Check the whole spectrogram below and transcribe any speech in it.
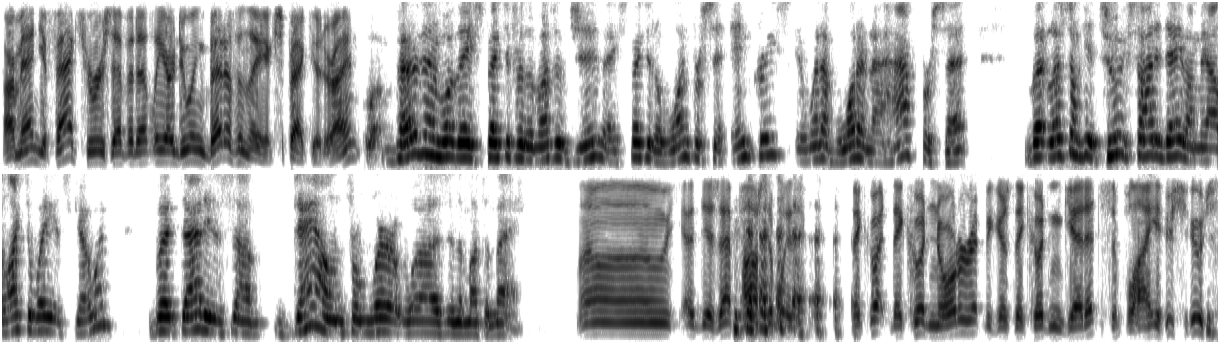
our manufacturers evidently are doing better than they expected, right? Well, better than what they expected for the month of June. They expected a 1% increase. It went up 1.5%. But let's don't get too excited, Dave. I mean, I like the way it's going, but that is um, down from where it was in the month of May. Uh, is that possibly they could they couldn't order it because they couldn't get it? Supply issues.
